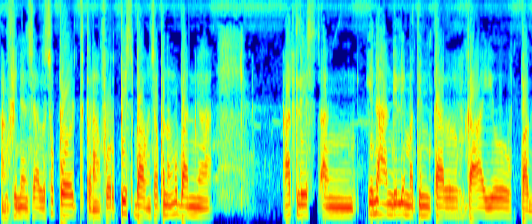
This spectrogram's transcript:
ang financial support kanang for peace ba unsa pa nang uban nga at least ang inahan dili matintal kaayo pag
